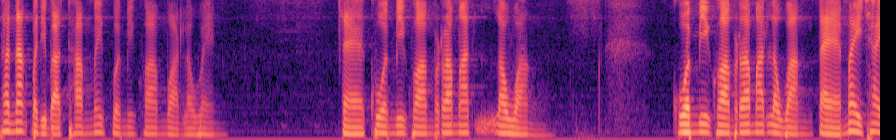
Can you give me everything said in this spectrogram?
ถ้านักปฏิบัติธรรมไม่ควรมีความหวาดระแวง แต่ควรมีความระมัดระวัง ควรมีความระมัดระวัง แต่ไม่ใช่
